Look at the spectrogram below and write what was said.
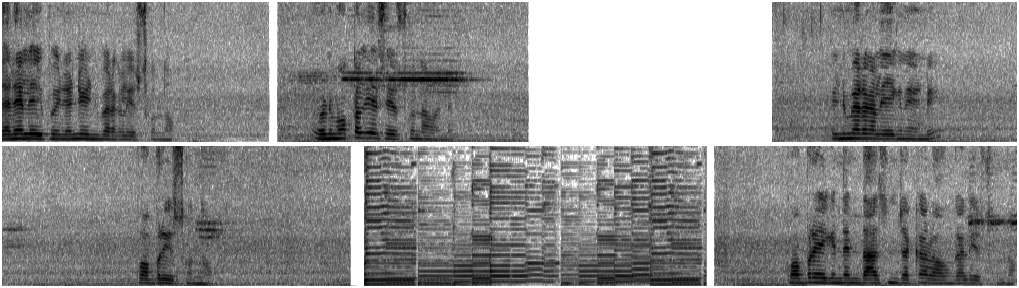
ధనియాలు వేగిపోయినాయండి ఎండు మిరకలు వేసుకుందాం. రెండు ముక్కలు చేసి వేసుకుందామండి. ఎండు మిరకలు వేగినాయండి. కొబ్బరి వేసుకుందాం. కొబ్బరి వేగిందని దాల్చిన చెక్క లవంగాలు వేసుకుందాం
